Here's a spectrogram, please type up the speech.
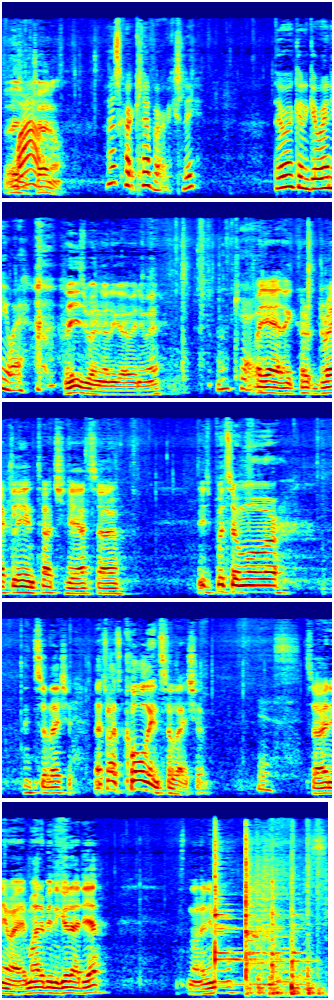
There's Wow. that's quite clever actually. They weren't going to go anywhere. These weren't going to go anywhere. okay. But yeah, they're directly in touch here, so need to put some more insulation. That's why it's called insulation. Yes. So anyway, it might have been a good idea. Not anymore. Yes.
